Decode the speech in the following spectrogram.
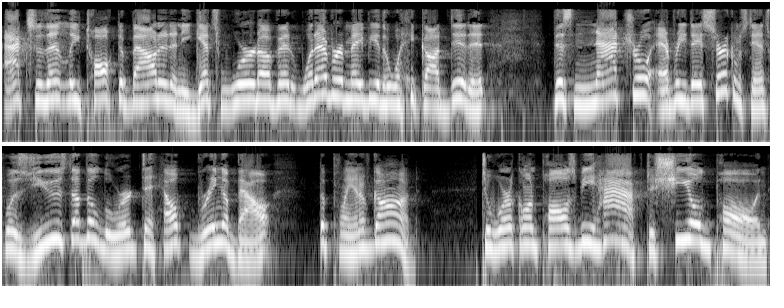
accidentally talked about it and he gets word of it, whatever it may be the way God did it. This natural everyday circumstance was used of the Lord to help bring about the plan of God to work on Paul's behalf, to shield Paul, and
